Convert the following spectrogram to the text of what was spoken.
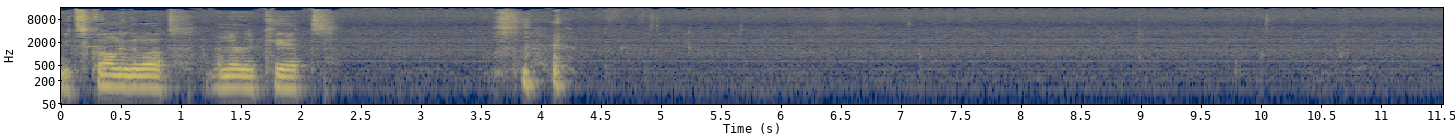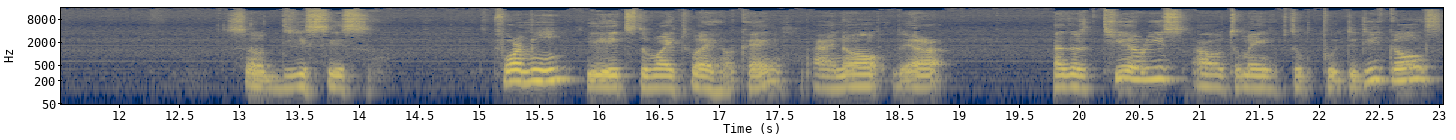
it's calling about another cat so this is for me it's the right way okay? I know there are other theories how to make to put the decals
